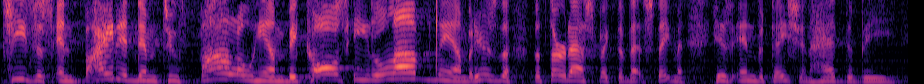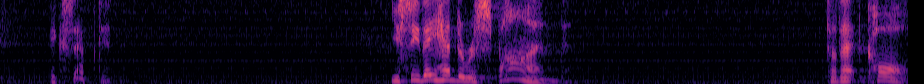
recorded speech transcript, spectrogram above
Jesus invited them to follow him because he loved them. But here's the, the third aspect of that statement his invitation had to be accepted. You see, they had to respond to that call.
